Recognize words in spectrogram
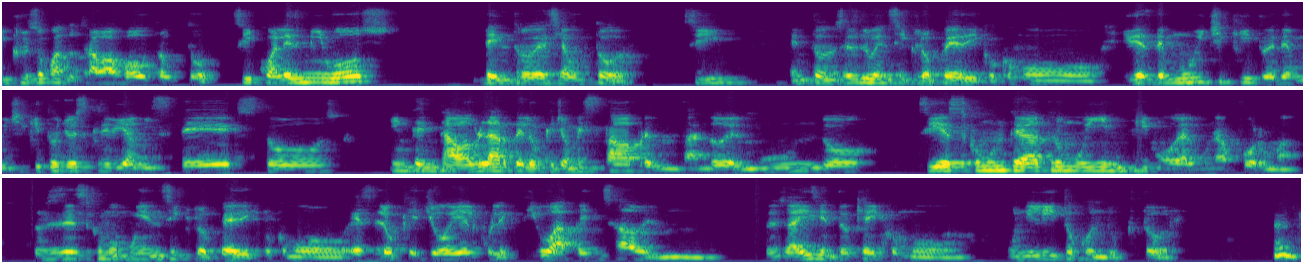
incluso cuando trabajo a otro autor, ¿sí? ¿Cuál es mi voz dentro de ese autor? ¿Sí? Entonces lo enciclopédico, como, y desde muy chiquito, desde muy chiquito yo escribía mis textos, intentaba hablar de lo que yo me estaba preguntando del mundo, sí, es como un teatro muy íntimo de alguna forma. Entonces es como muy enciclopédico, como es lo que yo y el colectivo ha pensado del mundo. Entonces ahí siento que hay como un hilito conductor. Ok.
